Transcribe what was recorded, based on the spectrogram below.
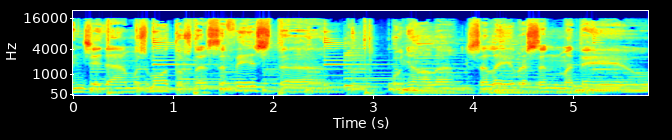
engegallam els motos de sa festa. Bunyola celebra Sant Mateu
